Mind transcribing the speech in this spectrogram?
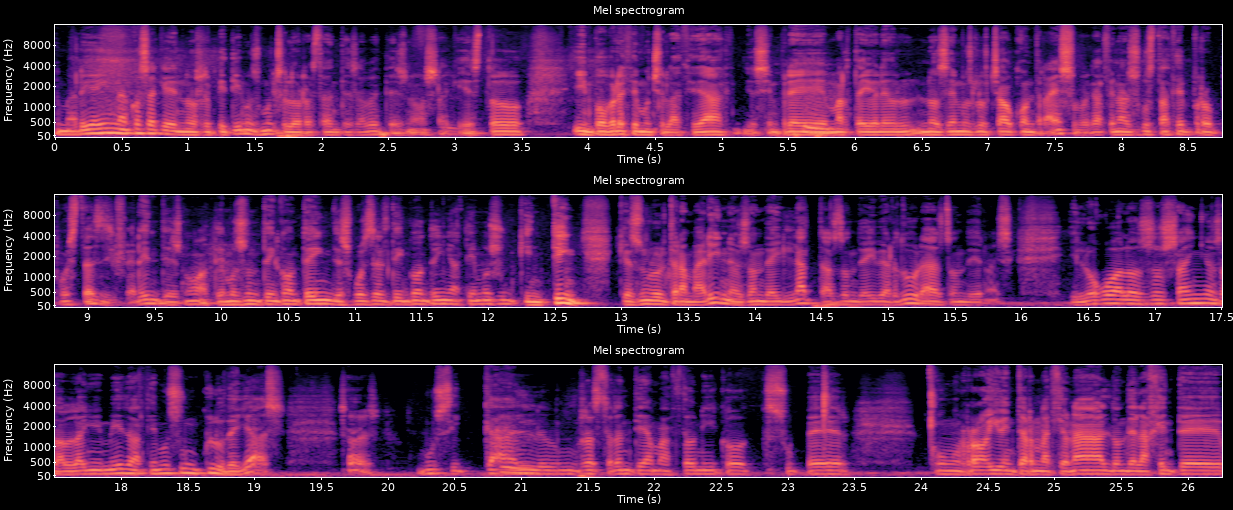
en Madrid hay una cosa que nos repetimos mucho en los restaurantes a veces, ¿no? O sea, que esto empobrece mucho la ciudad. Yo siempre, Marta y yo, nos hemos luchado contra eso, porque al final nos gusta hacer propuestas diferentes, ¿no? Hacemos un tin con tin, después del tin con tin hacemos un quintín, que es un ultramarino, es donde hay latas, donde hay verduras, donde no es. Y luego a los dos años, al año y medio, hacemos un club de jazz, ¿sabes? Musical, un restaurante amazónico súper con un rollo internacional donde la gente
